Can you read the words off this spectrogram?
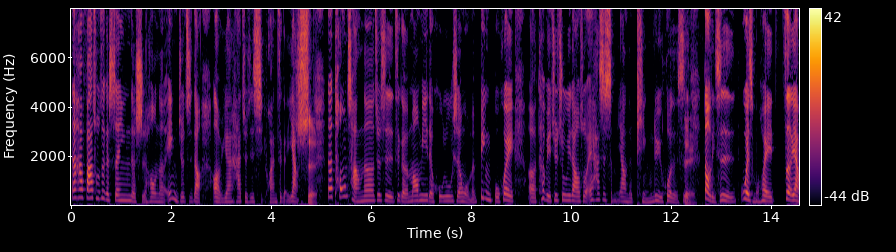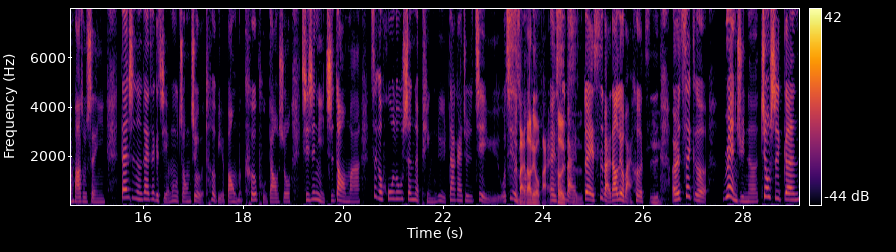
那它发出这个声音的时候呢，哎，你就知道哦，原来它就是喜欢这个样子。是。那通常呢，就是这个猫咪的呼噜声，我们并不会呃特别去注意到说，哎，它是什么样的频率，或者是到底是为什么会这样发出声音。但是呢，在这个节目中就有特别帮我们科普到说，其实你知道吗？这个呼噜声的频率大概就是介于我记得四百到六百，哎，四百对，四百到六百赫兹，嗯、而这个。Range 呢，就是跟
